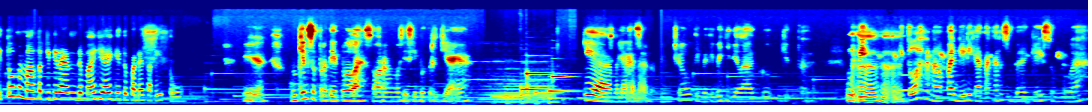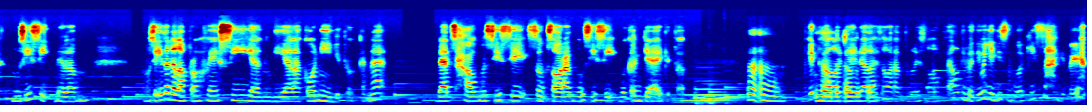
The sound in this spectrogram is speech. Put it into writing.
Itu memang terjadi random aja gitu pada saat itu. Iya, mungkin seperti itulah seorang musisi bekerja ya. Iya, benar-benar. Muncul tiba-tiba jadi lagu gitu. Tapi itulah kenapa dia dikatakan sebagai sebuah musisi dalam musik itu adalah profesi yang dia lakoni gitu. Karena that's how musisi seorang musisi bekerja gitu. Uh -uh. Mungkin ya, kalau betul, dia betul. adalah seorang tulis novel, tiba-tiba jadi sebuah kisah gitu ya.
